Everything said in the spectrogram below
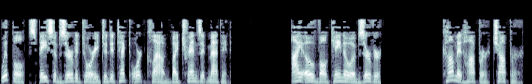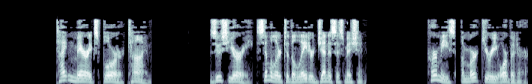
Whipple, Space Observatory to detect Oort cloud by transit method Io Volcano Observer Comet Hopper chopper, Titan Mare Explorer time, Suess Urey, similar to the later Genesis mission. Hermes, a Mercury orbiter.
